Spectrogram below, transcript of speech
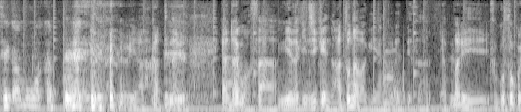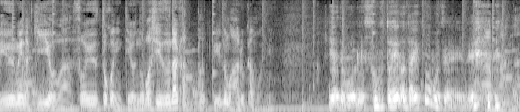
背がもう分かってない。いや分かってないいやでもさ宮崎事件の後なわけやんこれってさやっぱりそこそこ有名な企業はそういうとこに手を伸ばしづらかったっていうのもあるかもねいや、でも俺、ソフトエロ大好物やねんね。あまあ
